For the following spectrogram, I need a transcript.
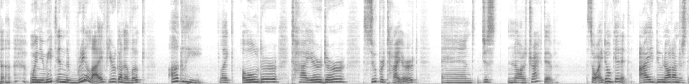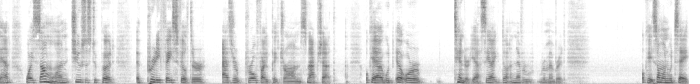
when you meet in the real life you're gonna look ugly like older tireder super tired and just not attractive. So i don't get it. I do not understand why someone chooses to put a pretty face filter as your profile picture on Snapchat. Okay, I would uh, or Tinder. Yeah, see, I don't I never remember it. Okay, someone would say,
